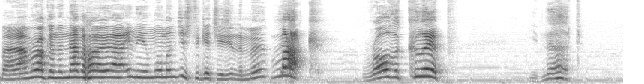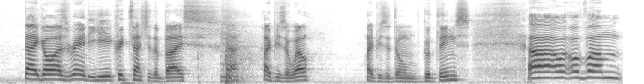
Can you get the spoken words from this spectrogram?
but I'm rocking the Navajo uh, Indian woman just to get you in the mood. Mark, roll the clip. You nut. Hey guys, Randy here. Quick touch of the base. Uh, hope you're well. Hope you're doing good things. Uh, I've um,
